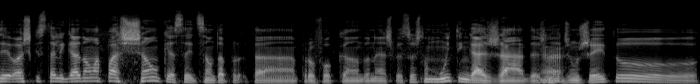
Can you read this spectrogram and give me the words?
eu acho que isso está ligado a uma paixão que essa edição está tá provocando. Né? As pessoas estão muito engajadas, né? é. né? de um jeito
